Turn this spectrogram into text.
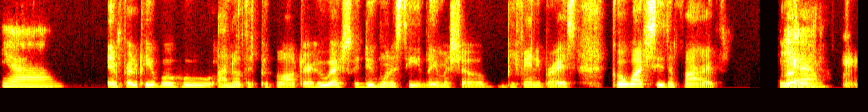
Yeah. And for the people who I know there's people out there who actually do want to see Lea Michele be Fanny Brice, go watch season five. Yeah. Okay?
